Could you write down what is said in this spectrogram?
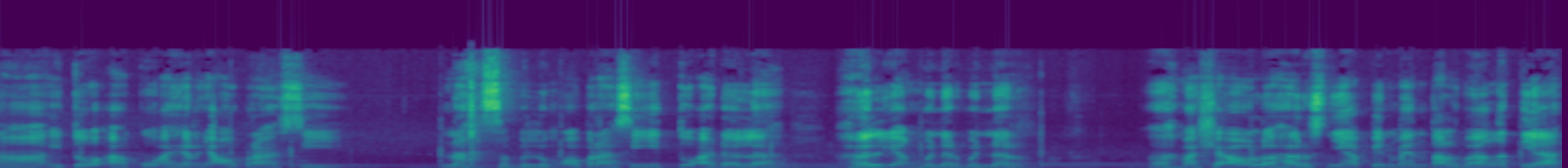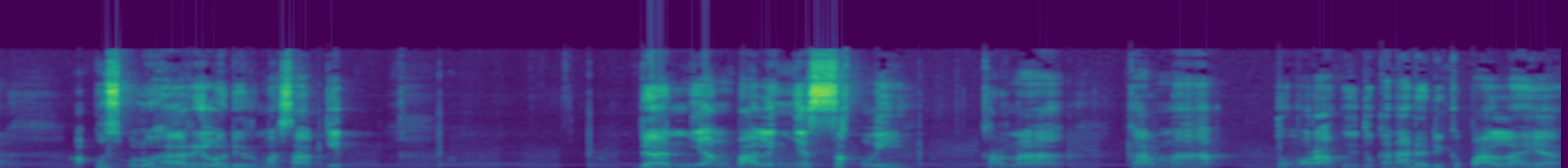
Nah, itu aku akhirnya operasi. Nah, sebelum operasi itu adalah hal yang benar-benar Wah, Masya Allah harus nyiapin mental banget ya. Aku 10 hari loh di rumah sakit. Dan yang paling nyesek nih, karena karena tumor aku itu kan ada di kepala ya.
